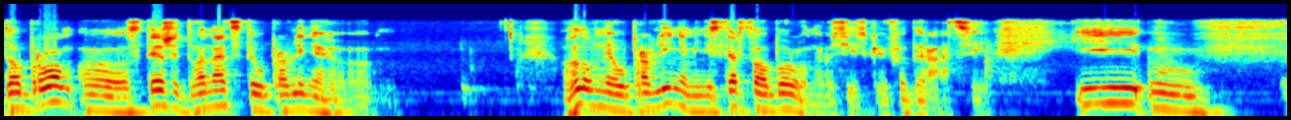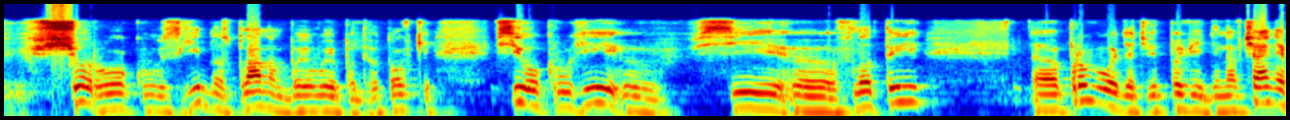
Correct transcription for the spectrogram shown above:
добром е, стежить 12 управління. Головне управління Міністерства оборони Російської Федерації. І щороку, згідно з планом бойової підготовки, всі округи, е, всі е, флоти е, проводять відповідні навчання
